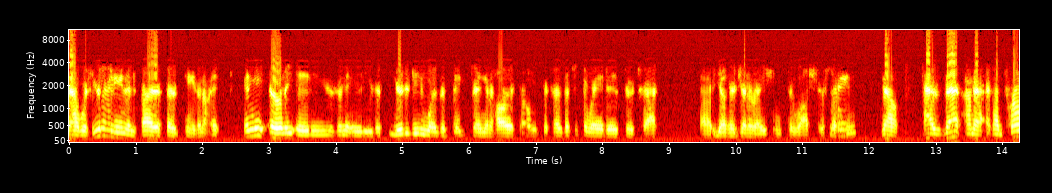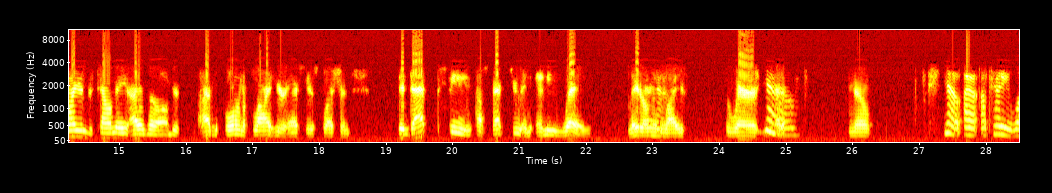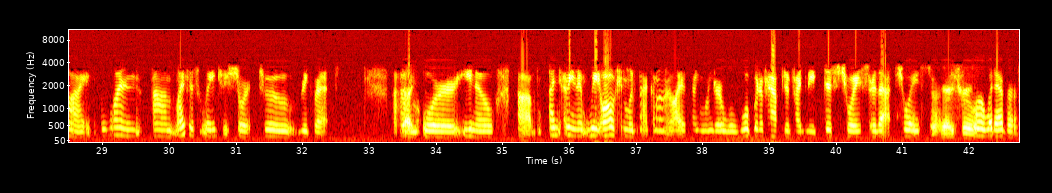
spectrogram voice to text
Now, with being in Friday the 13th, and I, in the early 80s and the 80s, nudity was a big thing in horror films because that's just the way it is to attract uh, younger generations to watch your film. Right. Now, has that, I mean, if I'm trying to tell me, I don't know, I'm just, I'm on the fly here asking this question. Did that scene affect you in any way later on no. in life where no. you know? No, I, I'll tell you why. One, um, life is way too short to regret um, right. or you know, um, I, I mean, we all can look back on our life and wonder, well, what would have happened if I'd made this choice or that choice or or whatever.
